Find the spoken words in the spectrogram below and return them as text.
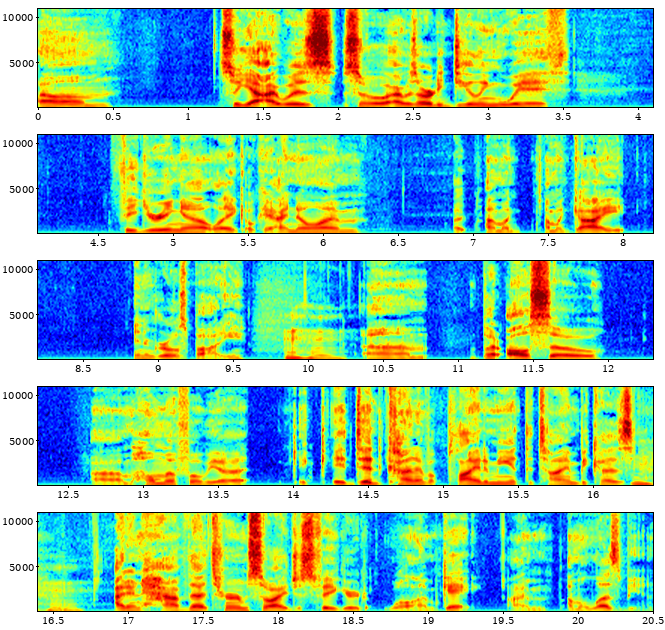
um, so yeah, I was so I was already dealing with figuring out like, okay, I know I'm, I'm a I'm a guy in a girl's body, Mm-hmm. um, but also um, homophobia. It, it did kind of apply to me at the time because Mm-hmm. I didn't have that term, so I just figured, well, I'm gay. I'm I'm a lesbian.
